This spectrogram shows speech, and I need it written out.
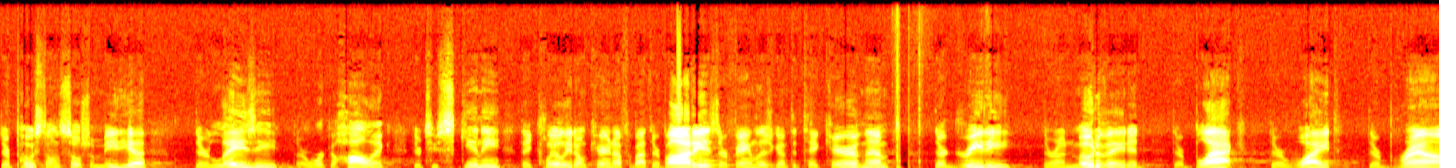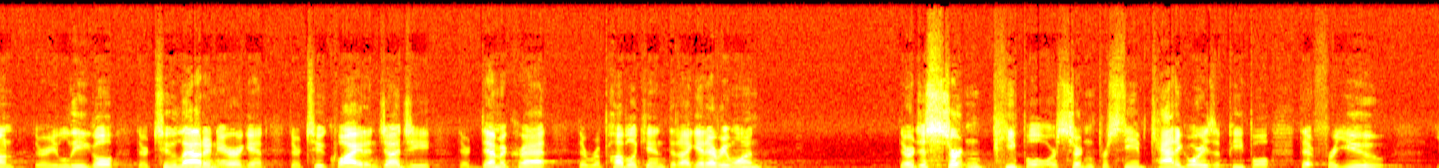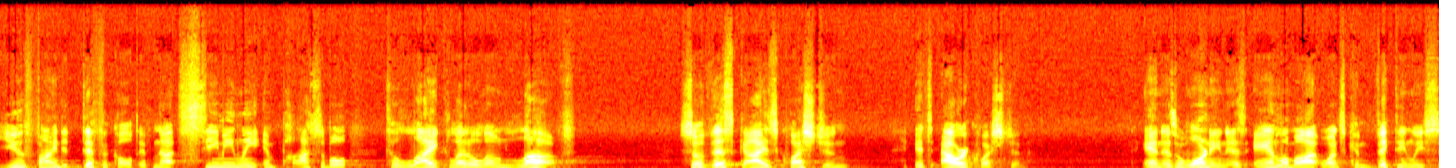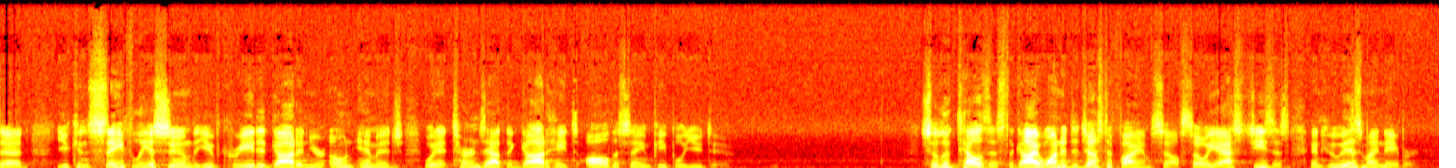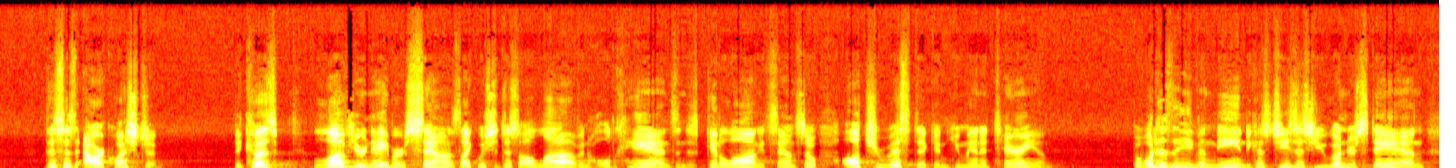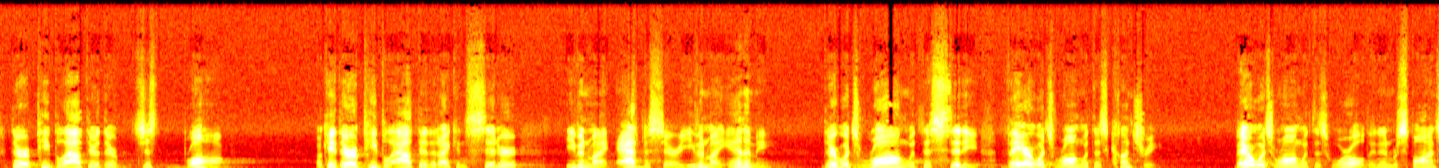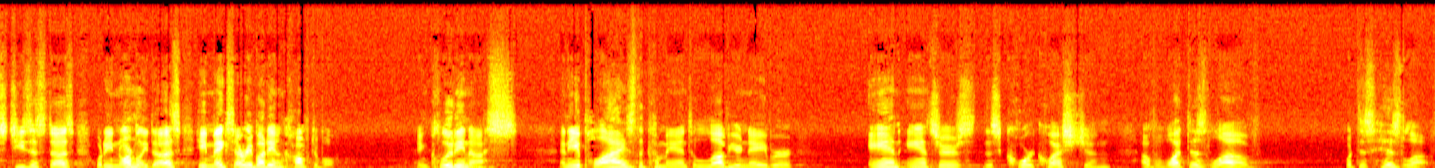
their posts on social media, they're lazy, they're workaholic, they're too skinny. They clearly don't care enough about their bodies. Their families are going to have to take care of them. They're greedy. They're unmotivated. They're black. They're white. They're brown. They're illegal. They're too loud and arrogant. They're too quiet and judgy. They're Democrat. They're Republican. Did I get everyone? There are just certain people or certain perceived categories of people that for you, you find it difficult, if not seemingly impossible, to like, let alone love. So, this guy's question, it's our question. And as a warning, as Anne Lamott once convictingly said, you can safely assume that you've created God in your own image when it turns out that God hates all the same people you do. So Luke tells us the guy wanted to justify himself, so he asked Jesus, And who is my neighbor? This is our question. Because love your neighbor sounds like we should just all love and hold hands and just get along. It sounds so altruistic and humanitarian. But what does it even mean? Because, Jesus, you understand there are people out there, they're just wrong. Okay, there are people out there that I consider even my adversary, even my enemy. They're what's wrong with this city. They are what's wrong with this country. They're what's wrong with this world. And in response, Jesus does what he normally does he makes everybody uncomfortable including us. And he applies the command to love your neighbor and answers this core question of what does love, what does his love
